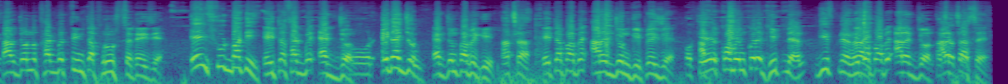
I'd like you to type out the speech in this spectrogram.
তার জন্য থাকবে তিনটা ফ্রুট সেট এই যে। এই ফ্রুট বাটি? এইটা থাকবে একজন। এটা একজন? একজন পাবে গিফট আচ্ছা। এটা পাবে আরেকজন গিফট এই যে. আপনি কমেন্ট করে গিফট নেন। গিফট নেন এটা পাবে আরেকজন। আচ্ছা, আরেকটা আচ্ছা। আছে।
